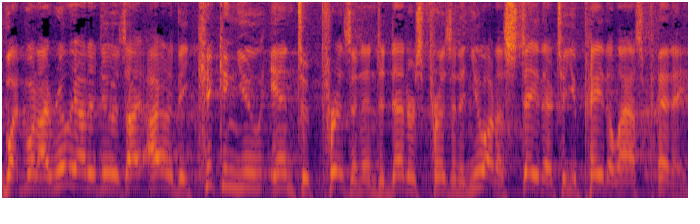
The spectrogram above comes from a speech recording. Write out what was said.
what, what I really ought to do is I, I ought to be kicking you into prison, into debtor's prison, and you ought to stay there till you pay the last penny.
